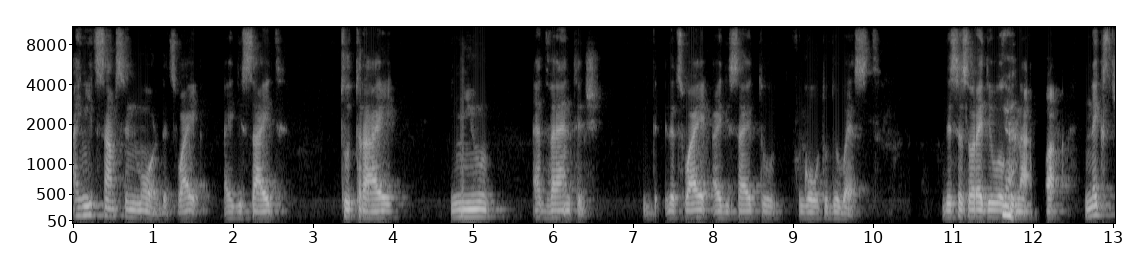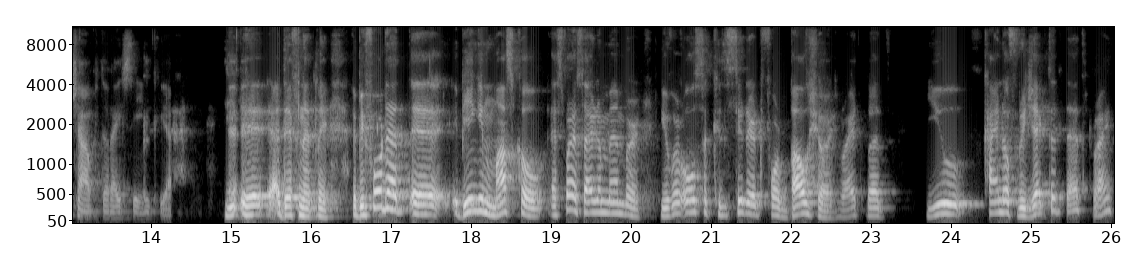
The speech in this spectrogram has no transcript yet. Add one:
I need something more. That's why I decide to try new advantage. That's why I decide to go to the West. This is already will yeah. be now, uh, next chapter, I think. Yeah. Yeah, definitely. Before that, uh, being in Moscow, as far as I remember, you were also considered for Bolshoi, right? But you kind of rejected that, right?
